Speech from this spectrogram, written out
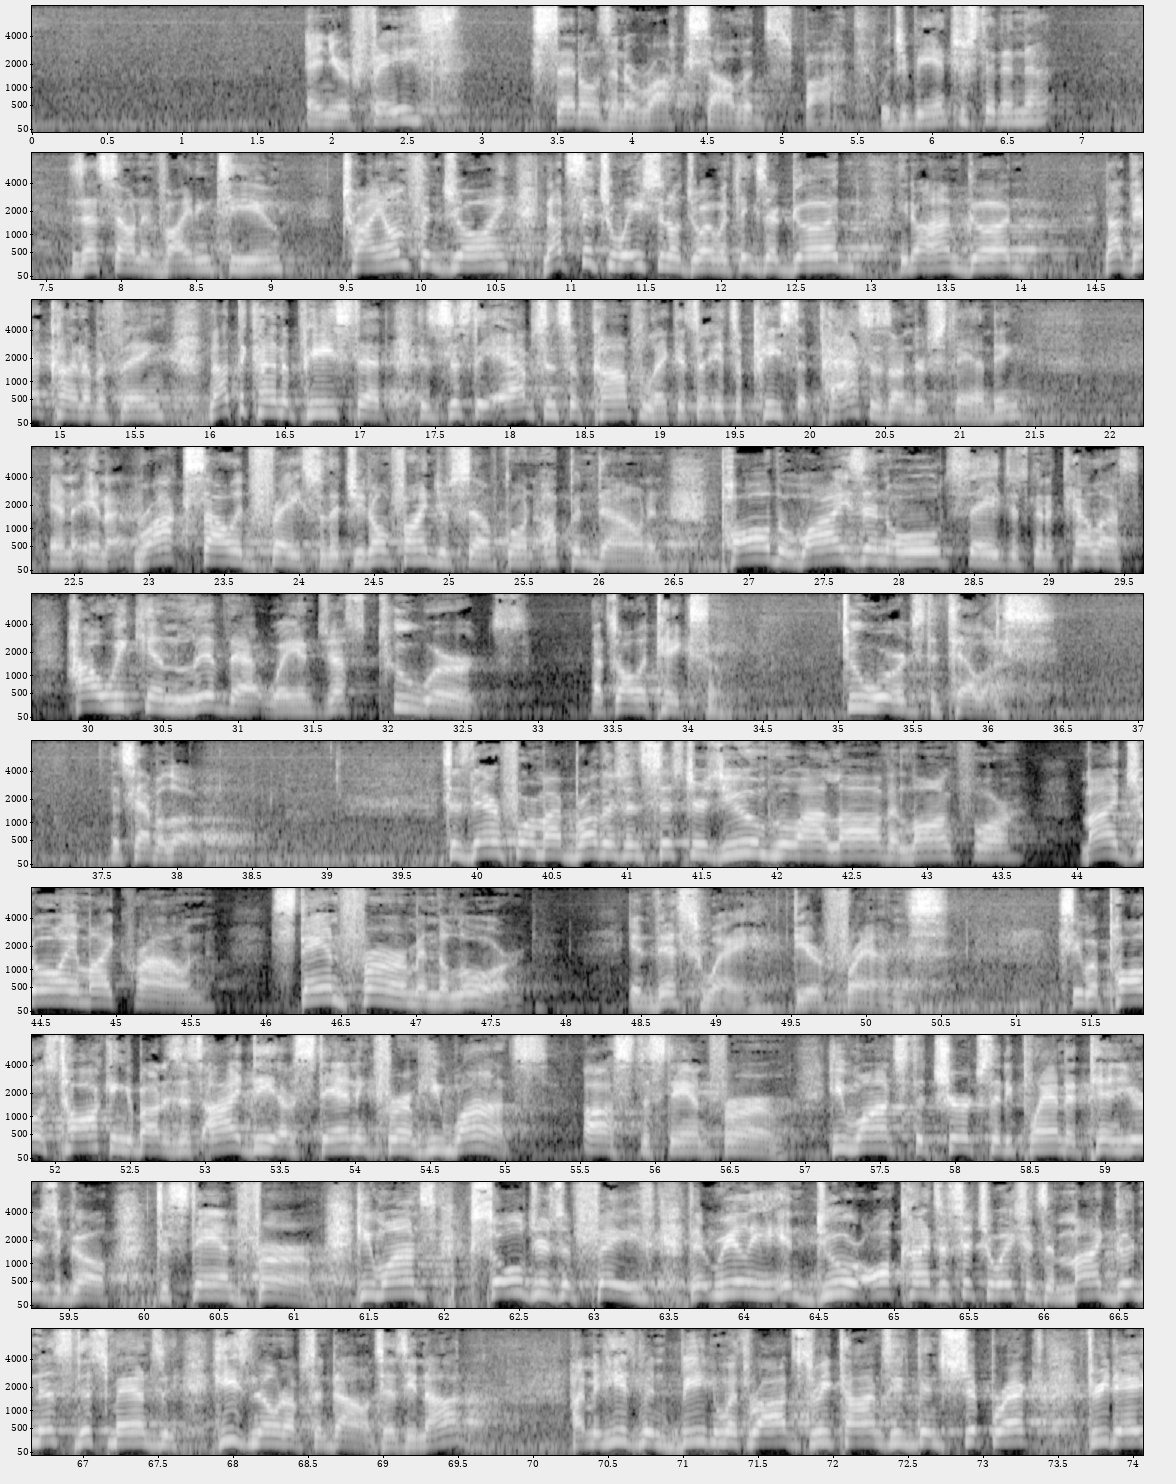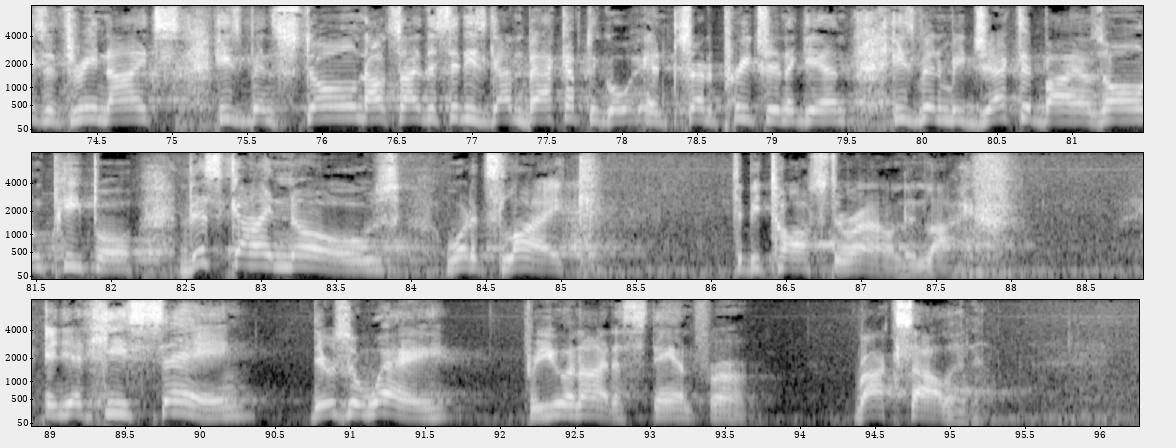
And your faith settles in a rock solid spot. Would you be interested in that? Does that sound inviting to you? Triumphant joy, not situational joy when things are good, you know, I'm good. Not that kind of a thing. Not the kind of peace that is just the absence of conflict. It's a, it's a peace that passes understanding and a rock solid faith so that you don't find yourself going up and down. And Paul, the wise and old sage, is going to tell us how we can live that way in just two words. That's all it takes him. Two words to tell us. Let's have a look. It says, Therefore, my brothers and sisters, you whom I love and long for, my joy and my crown, stand firm in the Lord. In this way, dear friends. See, what Paul is talking about is this idea of standing firm. He wants us to stand firm. He wants the church that he planted 10 years ago to stand firm. He wants soldiers of faith that really endure all kinds of situations. And my goodness, this man's, he's known ups and downs, has he not? I mean, he's been beaten with rods three times. He's been shipwrecked three days and three nights. He's been stoned outside the city. He's gotten back up to go and started preaching again. He's been rejected by his own people. This guy knows what it's like to be tossed around in life. And yet he's saying there's a way for you and I to stand firm, rock solid.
